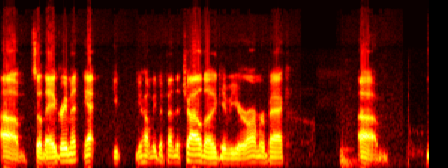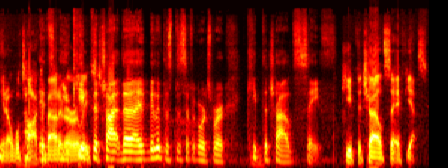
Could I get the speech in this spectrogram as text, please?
Um, so they agreement. Yeah, you you help me defend the child. I'll give you your armor back. Um, you know, we'll talk It's- about it early. Keep the child. I believe the specific words were keep the child safe. keep the child safe. Yes.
